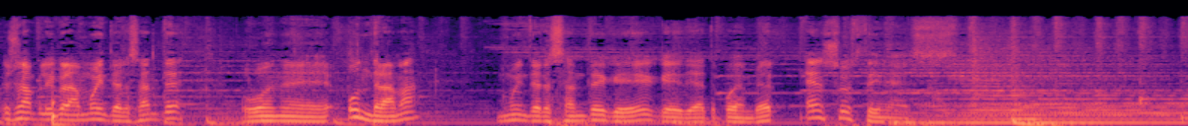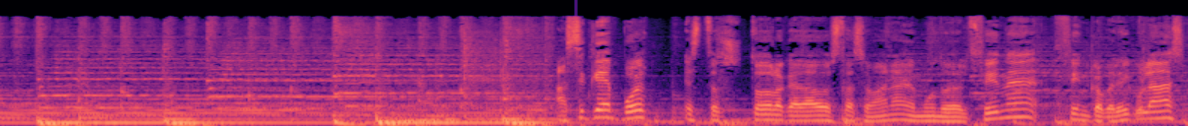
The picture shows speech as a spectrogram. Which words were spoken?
Es una película muy interesante, un, un drama muy interesante que, que ya te pueden ver en sus cines. Así que, pues, esto es todo lo que ha dado esta semana en el mundo del cine. Cinco películas,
